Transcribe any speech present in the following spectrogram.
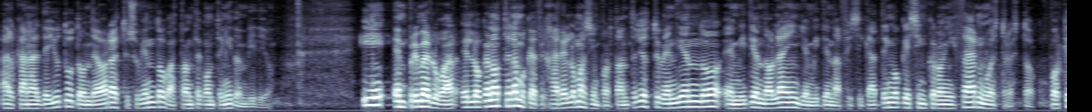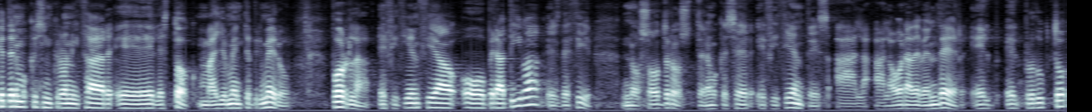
al canal de YouTube, donde ahora estoy subiendo bastante contenido en vídeo. Y, en primer lugar, en lo que nos tenemos que fijar es lo más importante. Yo estoy vendiendo en mi tienda online y en mi tienda física. Tengo que sincronizar nuestro stock. ¿Por qué tenemos que sincronizar el stock? Mayormente, primero, por la eficiencia operativa, es decir, nosotros tenemos que ser eficientes a la, hora de vender el, producto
